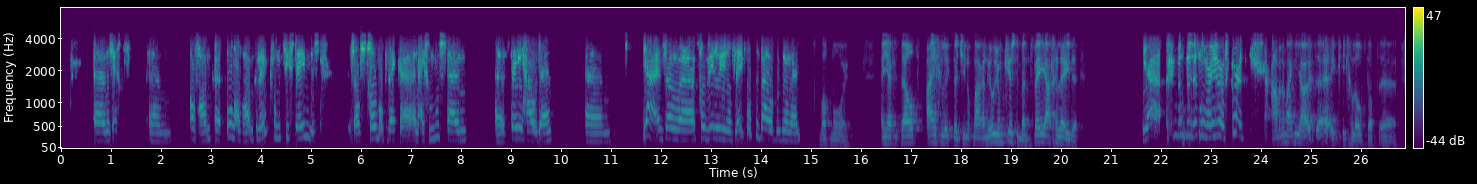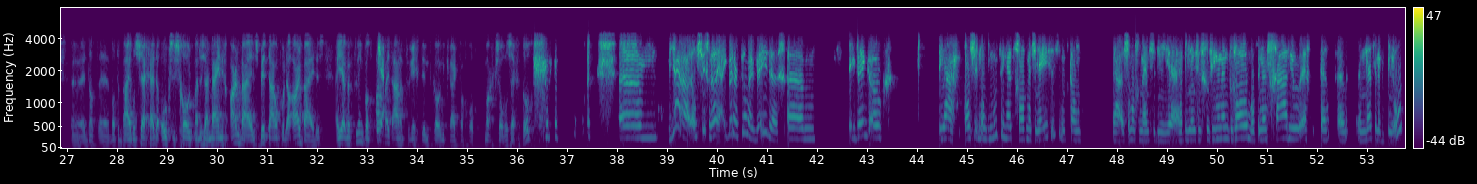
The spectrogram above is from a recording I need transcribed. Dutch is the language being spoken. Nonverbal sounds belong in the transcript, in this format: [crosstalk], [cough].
Uh, dus echt ehm, eh, onafhankelijk van het systeem. Dus zelf stroom opwekken, een eigen moestuin, eh, vee houden. Ehm, ja, en zo eh, proberen we hier ons leven op te bouwen op dit moment. Wat mooi. En jij vertelt eigenlijk dat je nog maar een heel jong christen bent, twee jaar geleden. Ja, [laughs] dat is echt nog maar heel erg kort. Ja, maar dat maakt niet uit. Hè. Ik, ik geloof dat, eh, eh, dat eh, wat de Bijbel zegt, hè, de oogst is groot, maar er zijn weinig arbeiders. Bid daarom voor de arbeiders. En jij bent flink wat Ja. arbeid aan het verrichten in het Koninkrijk van God. Mag ik zo wel zeggen, toch? [laughs] Ehm, ja, op zich wel. Ja, ik ben er veel mee bezig. Ehm, ik denk ook, ja, als je een ontmoeting hebt gehad met Jezus, en dat kan, ja, sommige mensen die eh, hebben Jezus gezien in een droom of in een schaduw, echt eh, een, een letterlijk beeld.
